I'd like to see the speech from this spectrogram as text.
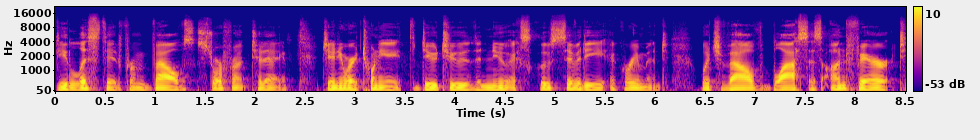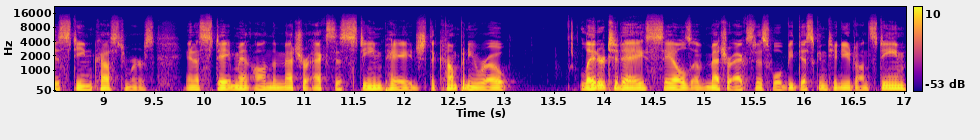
delisted from Valve's storefront today, January 28th, due to the new exclusivity agreement, which Valve blasts as unfair to Steam customers. In a statement on the Metro Exodus Steam page, the company wrote, Later today, sales of Metro Exodus will be discontinued on Steam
